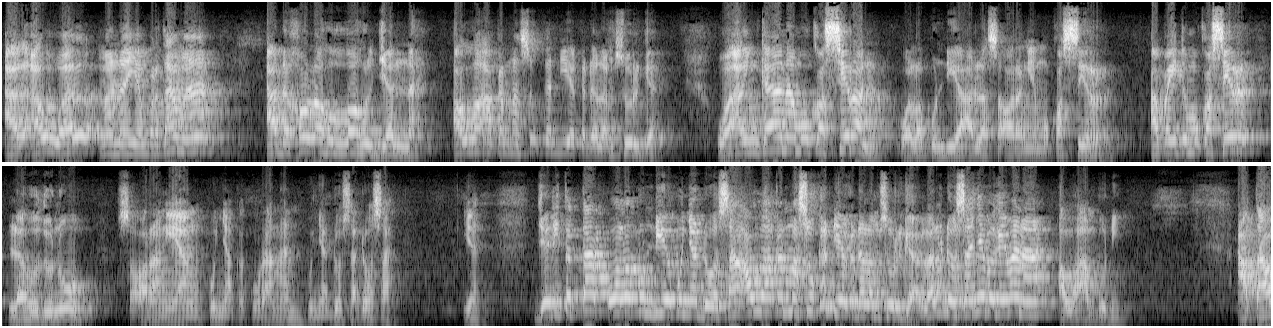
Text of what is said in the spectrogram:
al awal mana yang pertama adkhalahullahu jannah. Allah akan masukkan dia ke dalam surga. Wa in kana walaupun dia adalah seorang yang muqassir. Apa itu muqassir? Lahu dzunub, seorang yang punya kekurangan, punya dosa-dosa. Ya. Jadi tetap walaupun dia punya dosa, Allah akan masukkan dia ke dalam surga. Lalu dosanya bagaimana? Allah ampuni. Atau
